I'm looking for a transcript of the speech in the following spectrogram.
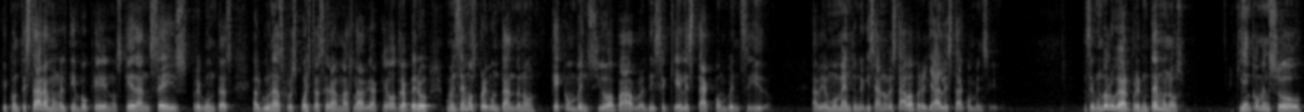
que contestáramos en el tiempo que nos quedan seis preguntas. Algunas respuestas serán más largas que otras, pero comencemos preguntándonos, ¿qué convenció a Pablo? Él dice que él está convencido. Había un momento en que quizá no lo estaba, pero ya él está convencido. En segundo lugar, preguntémonos, ¿quién comenzó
